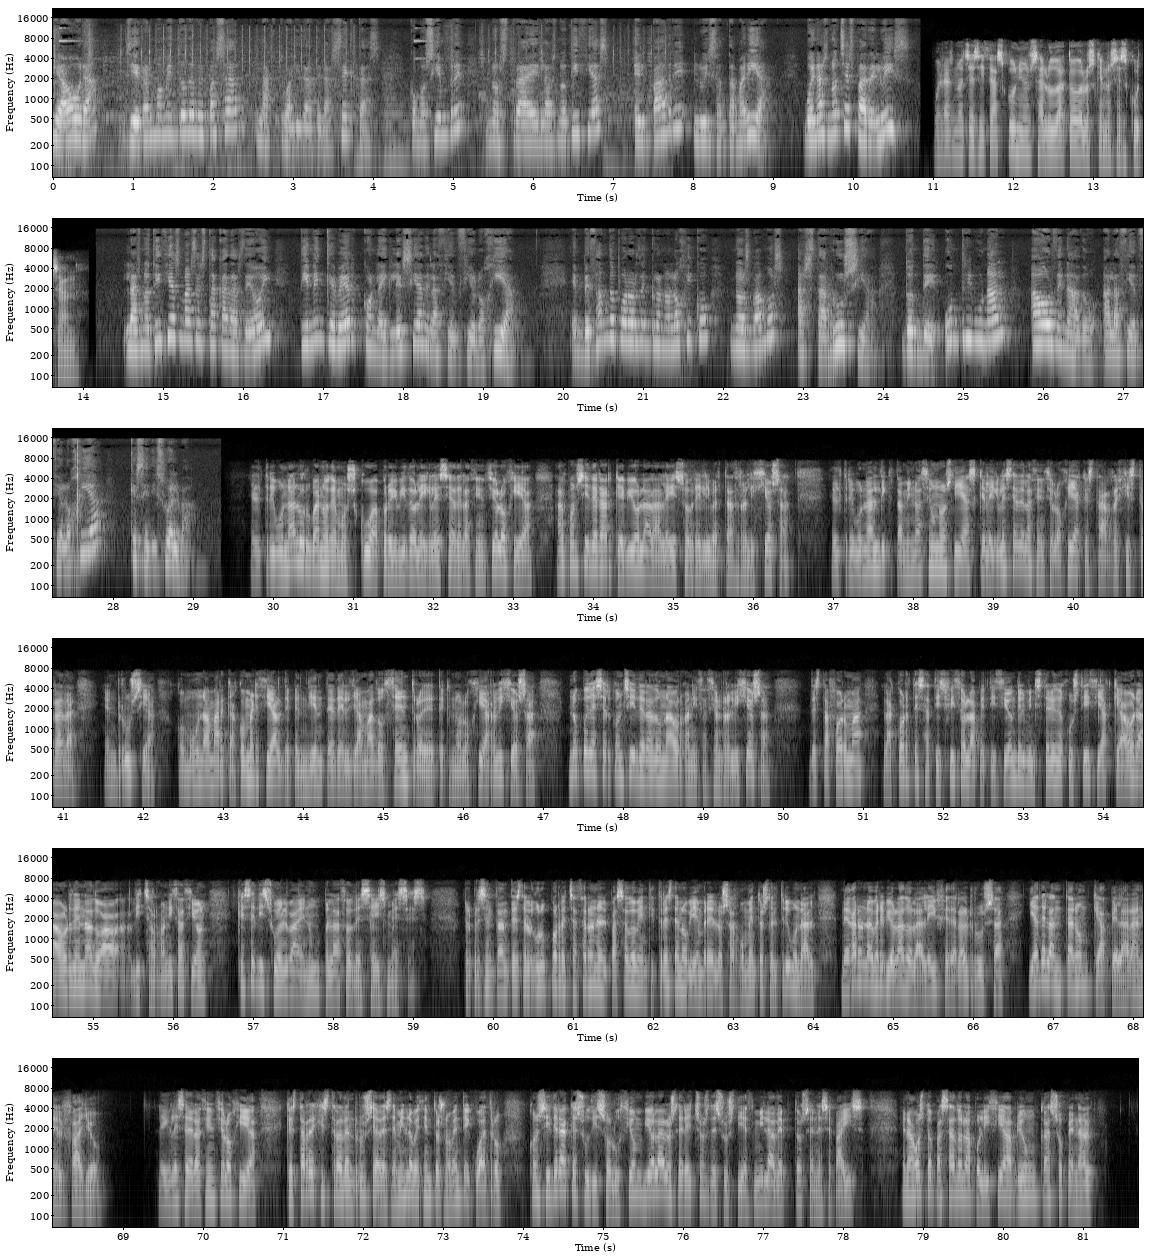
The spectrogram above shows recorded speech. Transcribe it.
Y ahora llega el momento de repasar la actualidad de las sectas. Como siempre, nos trae las noticias el padre Luis Santamaría. Buenas noches, padre Luis. Buenas noches, Izaskun, y un saludo a todos los que nos escuchan. Las noticias más destacadas de hoy tienen que ver con la Iglesia de la Cienciología. Empezando por orden cronológico, nos vamos hasta Rusia, donde un tribunal ha ordenado a la Cienciología que se disuelva. El Tribunal Urbano de Moscú ha prohibido la Iglesia de la Cienciología al considerar que viola la ley sobre libertad religiosa. El tribunal dictaminó hace unos días que la Iglesia de la Cienciología, que está registrada en Rusia como una marca comercial dependiente del llamado Centro de Tecnología Religiosa, no puede ser considerada una organización religiosa. De esta forma, la Corte satisfizo la petición del Ministerio de Justicia, que ahora ha ordenado a dicha organización que se disuelva en un plazo de seis meses. Representantes del grupo rechazaron el pasado 23 de noviembre los argumentos del tribunal, negaron haber violado la ley federal rusa y adelantaron que apelarán el fallo. La Iglesia de la Cienciología, que está registrada en Rusia desde 1994, considera que su disolución viola los derechos de sus 10.000 adeptos en ese país. En agosto pasado, la policía abrió un caso penal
